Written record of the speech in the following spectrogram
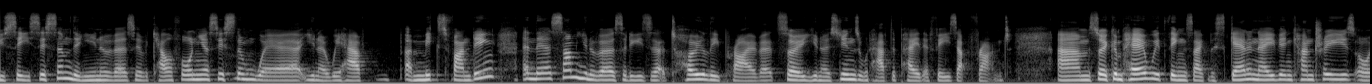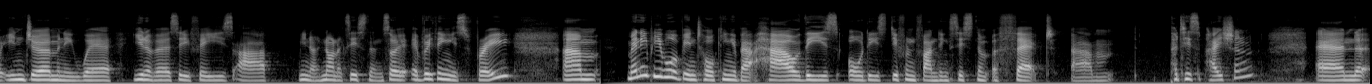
UC system, the University of California system, where you know we have a mixed funding, and there are some universities that are totally private. So you know students would have to pay their fees up front. Um, so compare with things like the Scandinavian countries or in Germany, where university fees are you know non-existent. So everything is free. Um, many people have been talking about how these all these different funding systems affect um, participation and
